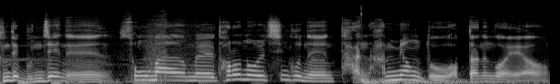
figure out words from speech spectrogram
근데 문제는 속마음을 털어놓을 친구는 단 한 명도 없다는 거예요.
